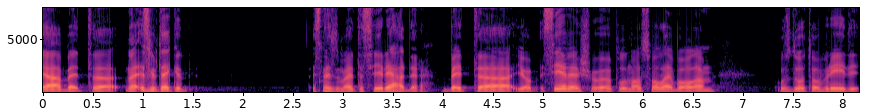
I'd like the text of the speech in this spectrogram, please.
jā, bet uh, nu, es gribu teikt, ka es nezinu, vai tas ir jādara. Bet, uh, jo sieviešu pludmales volejbolam uz doto brīdi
